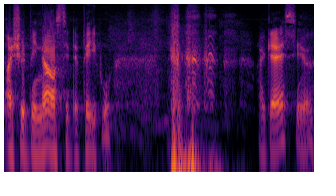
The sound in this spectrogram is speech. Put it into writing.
I should be nasty to people, I guess, you know.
